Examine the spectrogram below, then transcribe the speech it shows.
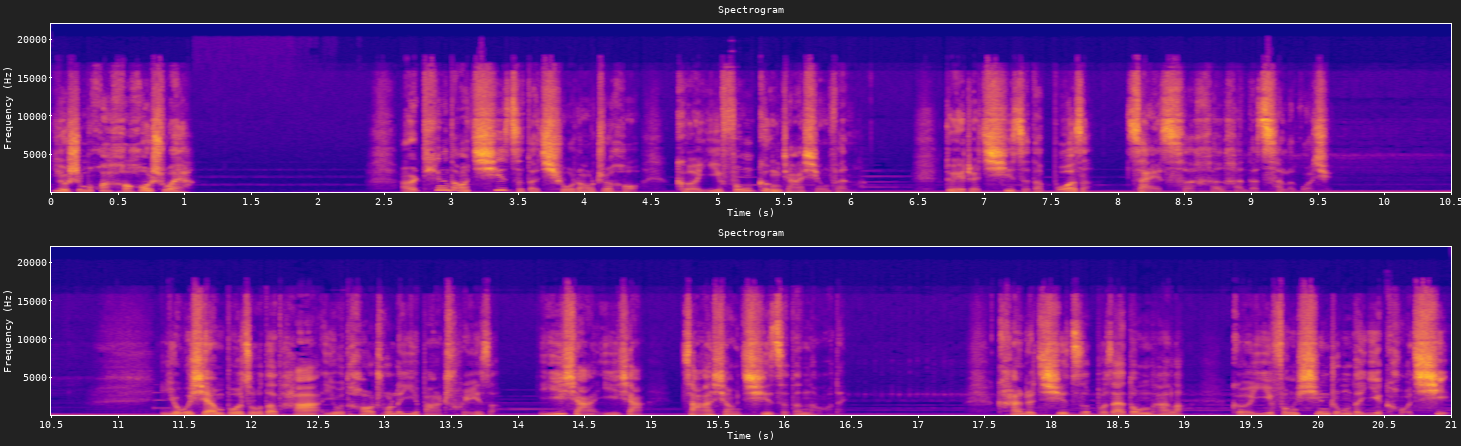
有什么话好好说呀。”而听到妻子的求饶之后，葛一峰更加兴奋了，对着妻子的脖子再次狠狠地刺了过去。有险不足的他，又掏出了一把锤子，一下一下砸向妻子的脑袋。看着妻子不再动弹了，葛一峰心中的一口气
